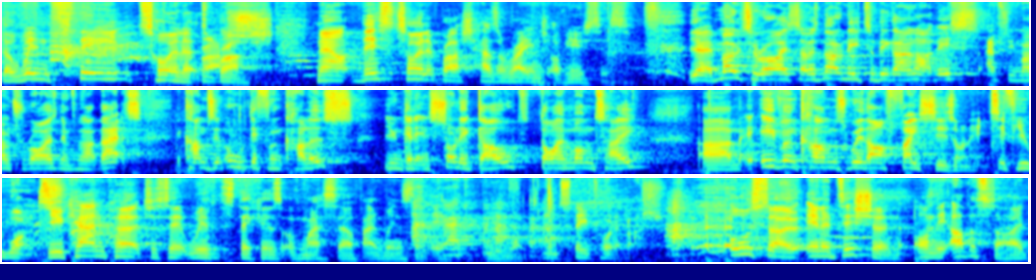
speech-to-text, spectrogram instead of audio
the Winstee toilet brush. Brush. Now, this toilet brush has a range of uses. Yeah, motorised, so there's no need to be going like this, absolutely motorised and everything like that. It comes in all different colours. You can get it in solid gold, diamante. Um, it even comes with our faces on it, if you want. You can purchase it with stickers of myself and Winston if you want. Winsteve toilet brush. Also, in addition, on the other side,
